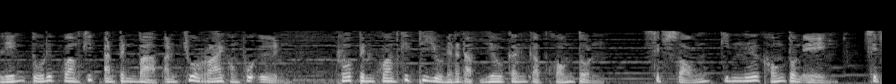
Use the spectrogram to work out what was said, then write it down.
เลี้ยงตัวด้วยความคิดอันเป็นบาปอันชั่วร้ายของผู้อื่น เพราะเป็นความคิดที่อยู่ในระดับเดียวกันกับของตนสิบสองกินเนื้อของตนเองสิบ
